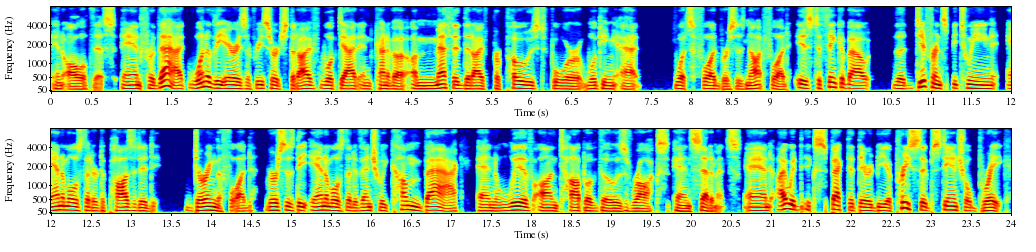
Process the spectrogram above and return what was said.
in all of this. And for that, one of the areas of research that I've looked at and kind of a, a, method that I've proposed for looking at what's flood versus not flood is to think about the difference between animals that are deposited during the flood versus the animals that eventually come back and live on top of those rocks and sediments. And I would expect that there would be a pretty substantial break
